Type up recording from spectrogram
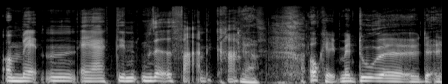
og manden er den udadfarende kraft. Ja. Okay, men du, øh, øh,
